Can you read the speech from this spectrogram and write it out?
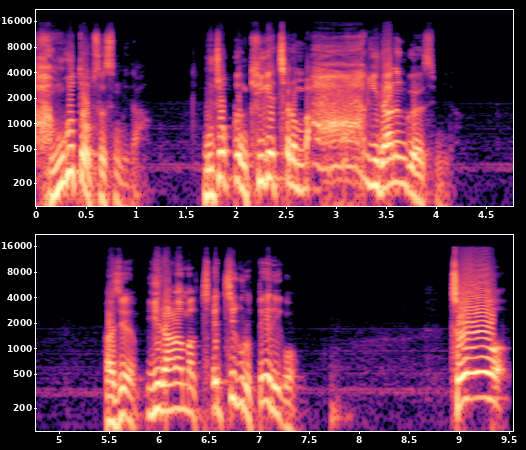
아무것도 없었습니다. 무조건 기계처럼 막 일하는 거였습니다. 아직 일 하나 막 채찍으로 때리고, 저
